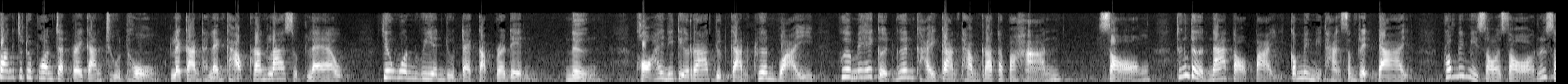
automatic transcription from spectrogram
ฟังจตุพรจัดรายการชูธงและการถแถลงข่าวครั้งล่าสุดแล้ว ยังวนเวียนอยู่แต่กับประเด็น 1. ขอให้นิติราษฎร์หยุดการเคลื่อนไหว เพื่อไม่ให้เกิดเงื่อนไขการทำรัฐประหาร 2. ถึงเดินหน้าต่อไปก็ไม่มีทางสำเร็จได้ เพราะไม่มีสสหรือส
